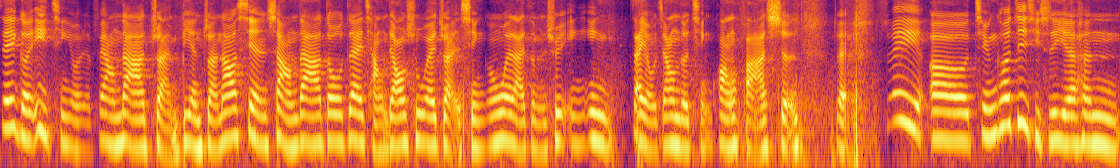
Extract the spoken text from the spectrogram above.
这个疫情有了非常大的转变，转到线上，大家都在强调数位转型跟未来怎么去应应再有这样的情况发生，对。所以，呃，前科技其实也很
